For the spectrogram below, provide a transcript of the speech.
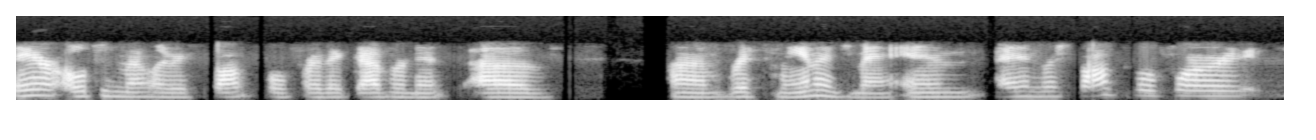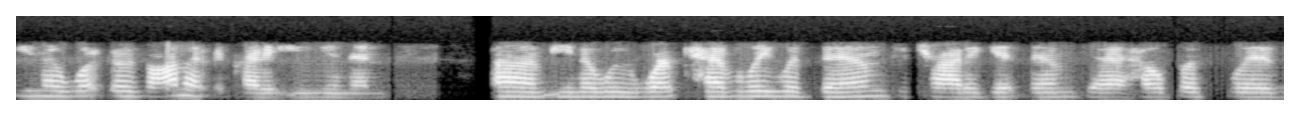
they are ultimately responsible for the governance of um, risk management and and responsible for you know what goes on at the credit union and um, you know we work heavily with them to try to get them to help us with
